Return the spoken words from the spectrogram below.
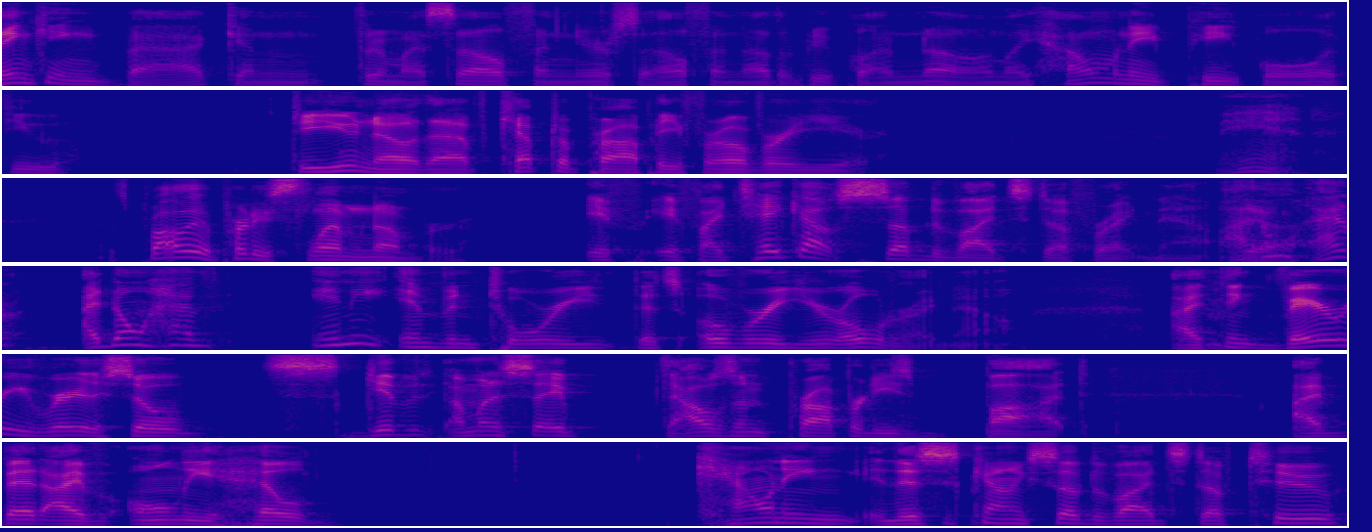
thinking back and through myself and yourself and other people I've known, like, how many people, if you do you know that have kept a property for over a year? Man, It's probably a pretty slim number. if if I take out subdivide stuff right now, I Yeah. don't I, don't- I don't have any inventory that's over a year old right now. I think very rarely. So give. I'm going to say thousand properties bought. I bet I've only held counting, and this is counting subdivide stuff too.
